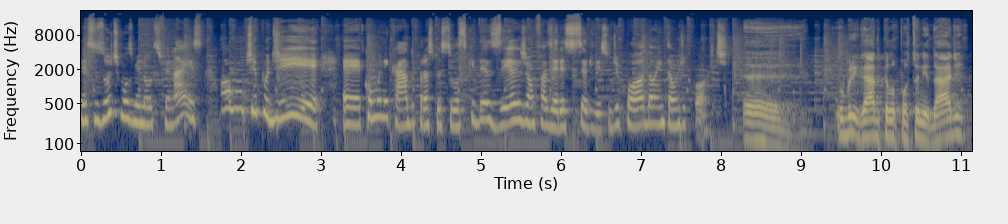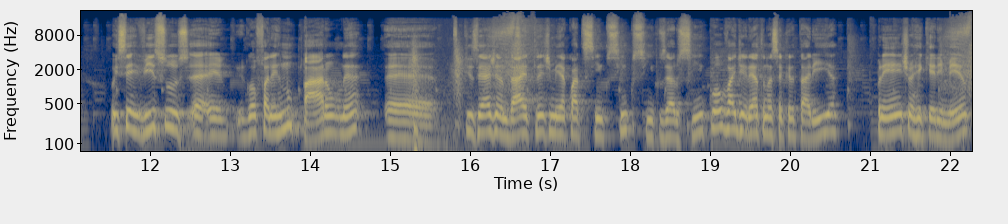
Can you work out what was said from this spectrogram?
nesses últimos minutos finais, algum tipo de é, comunicado para as pessoas que desejam fazer esse serviço de poda ou então de corte. Obrigado pela oportunidade. Os serviços, é, é, igual eu falei, não param, né? Se quiser agendar é 3645-5505 ou vai direto na secretaria, preenche o requerimento.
